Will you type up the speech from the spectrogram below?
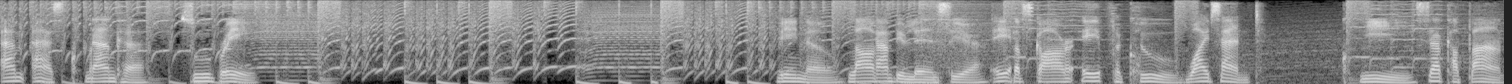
MS Nanka Subre Vino La Ambulancia A Scar A Faku White Sant Ni Sekaban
